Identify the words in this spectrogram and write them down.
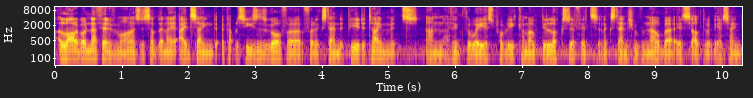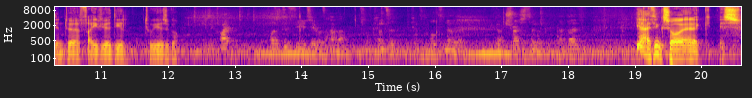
a lot about nothing. If I'm honest, it's something I, I'd signed a couple of seasons ago for, for an extended period of time. It's and I think the way it's probably come out, it looks as if it's an extension from now, but it's ultimately I signed into a five-year deal two years ago. Positive for you to be able to have that of comfort, comfortable to know that you've got trust above? Yeah, I think so. it's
